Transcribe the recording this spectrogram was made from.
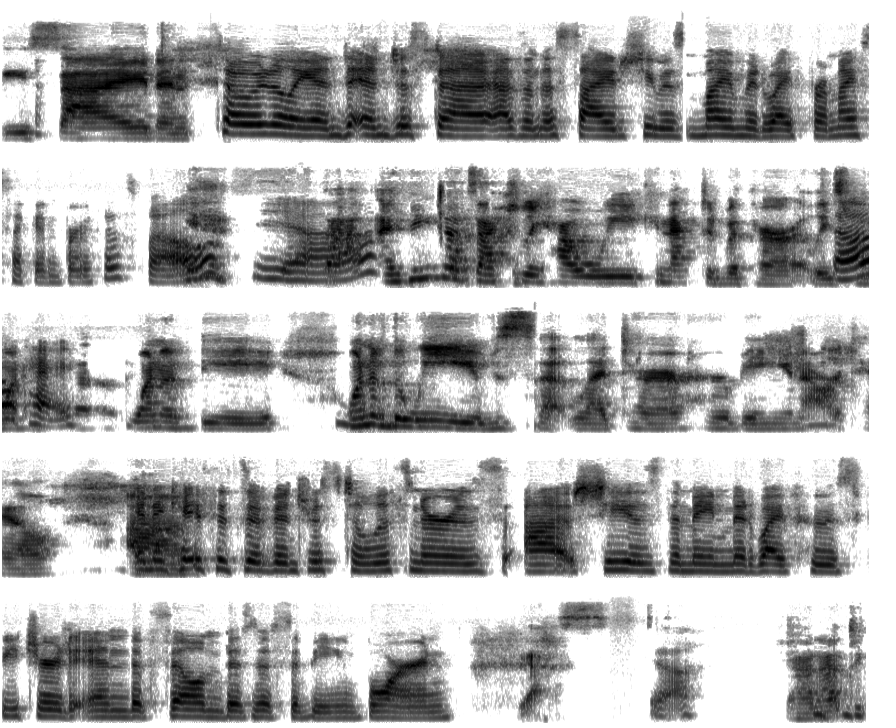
east side and totally and and just uh, as an aside she was my midwife for my second birth as well. Yes, yeah. that, i think that's actually how we connected with her at least oh, one, okay. of the, one of the one of the weaves that led to her being in our tale. In a case it's of interest to listeners, uh, she is the main midwife who is featured in the film Business of Being Born. Yes. Yeah. Shout out to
